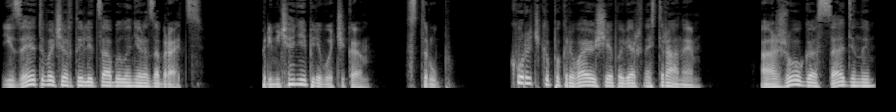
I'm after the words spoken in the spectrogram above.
Из-за этого черты лица было не разобрать. Примечание переводчика. Струп. Корочка, покрывающая поверхность раны. Ожога, ссадины,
